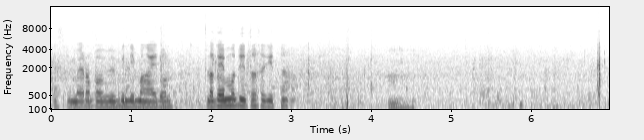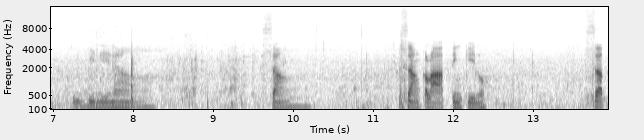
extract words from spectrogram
Kasi mayroon pa bibili mga idol. Lagay mo dito sa gitna. Hmm. Bibili ng isang isang kalahating kilo. Isa't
